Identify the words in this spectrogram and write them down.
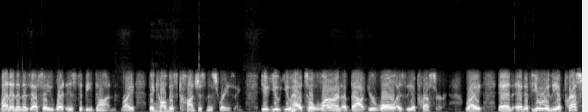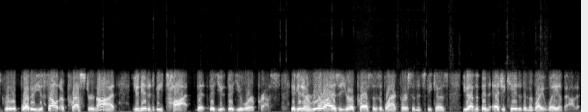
Lenin in his essay, What is to be done, right? They mm-hmm. called this consciousness raising. You, you, you had to learn about your role as the oppressor right? And and if you were in the oppressed group, whether you felt oppressed or not, you needed to be taught that, that you that you were oppressed. If you didn't realize that you're oppressed as a black person, it's because you haven't been educated in the right way about it.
